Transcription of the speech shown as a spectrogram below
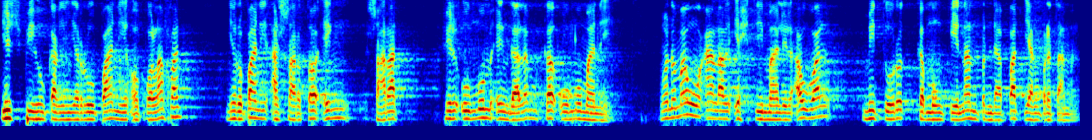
yusbihu kang nyerupani apa lafat nyerupani asyarta ing syarat fil umum ing dalam keumumane. Ngono mau alal ihtimalil awal miturut kemungkinan pendapat yang pertama.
